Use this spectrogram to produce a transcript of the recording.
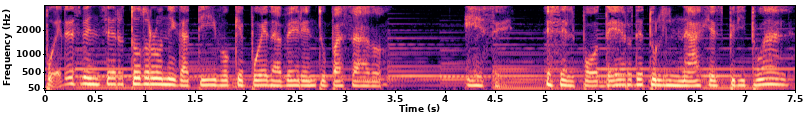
Puedes vencer todo lo negativo que pueda haber en tu pasado. Ese es el poder de tu linaje espiritual.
